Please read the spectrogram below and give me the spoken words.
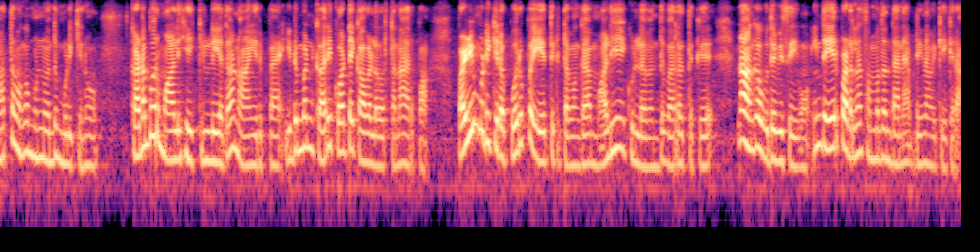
மற்றவங்க முன் வந்து முடிக்கணும். கடம்பூர் மாளிகைக்குள்ளேயே தான் நான் இருப்பேன். இடுமன்காரி கோட்டை காவலில் ஒருத்தனாக இருப்பான். பழி முடிக்கிற பொறுப்பை ஏற்றுக்கிட்டவங்க மாளிகைக்குள்ளே வந்து வர்றதுக்கு நாங்கள் உதவி செய்வோம். இந்த ஏற்பாடெல்லாம் சம்மதம் தானே அப்படின்னு அவன் கேட்குறா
